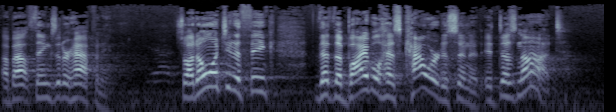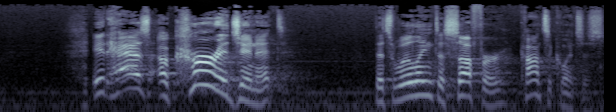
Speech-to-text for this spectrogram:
about things that are happening. So I don't want you to think that the Bible has cowardice in it. It does not. It has a courage in it that's willing to suffer consequences.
